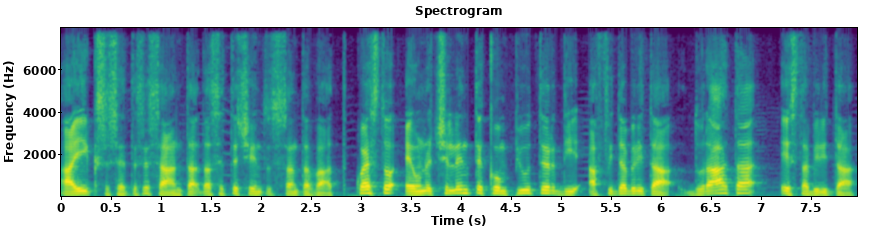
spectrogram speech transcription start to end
AX760 da 760 watt. Questo è un eccellente computer di affidabilità, durata e stabilità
